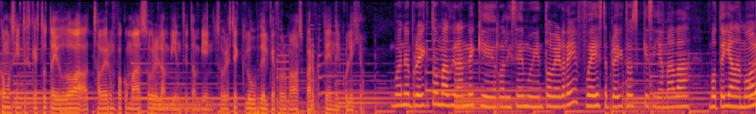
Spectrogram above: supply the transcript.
cómo sientes que esto te ayudó a saber un poco más sobre el ambiente también, sobre este club del que formabas parte en el colegio. Bueno, el proyecto más grande que realicé en Movimiento Verde fue este proyecto que se llamaba Botella de Amor,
